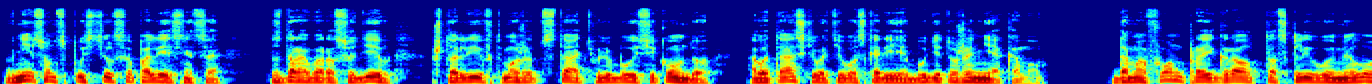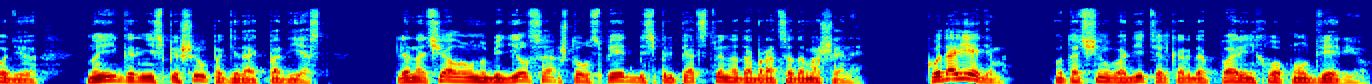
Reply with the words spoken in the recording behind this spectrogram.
Вниз он спустился по лестнице, здраво рассудив, что лифт может встать в любую секунду, а вытаскивать его скорее будет уже некому. Домофон проиграл тоскливую мелодию, но Игорь не спешил покидать подъезд. Для начала он убедился, что успеет беспрепятственно добраться до машины. «Куда едем?» — уточнил водитель, когда парень хлопнул дверью.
